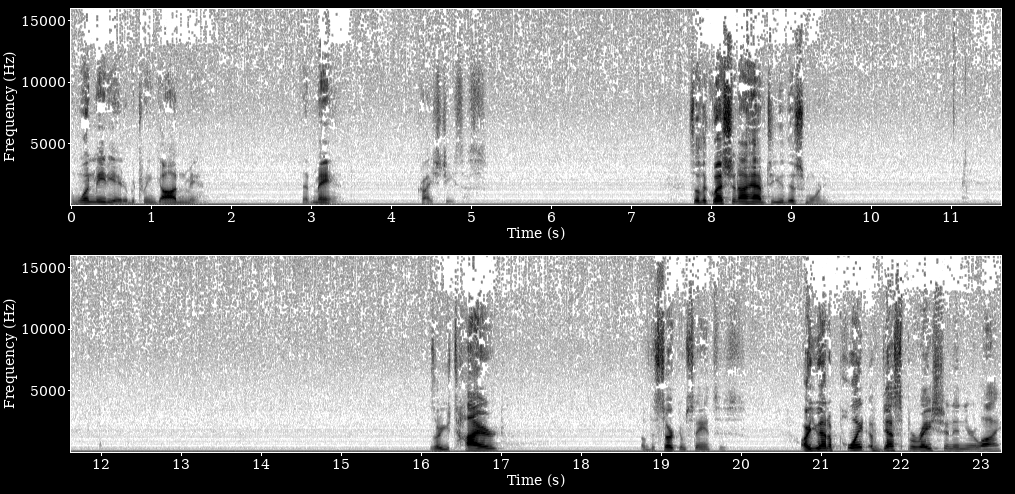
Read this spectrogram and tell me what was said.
and one mediator between God and men, That man, Christ Jesus. So, the question I have to you this morning is Are you tired of the circumstances? Are you at a point of desperation in your life?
